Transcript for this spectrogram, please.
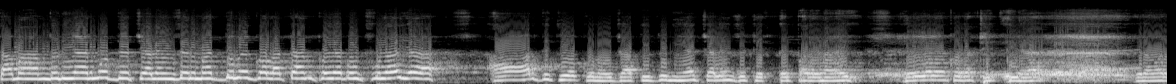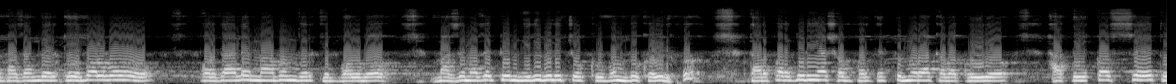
তাম দুনিয়ার মধ্যে চ্যালেঞ্জের মাধ্যমে গলা টান করে বুক ফুলাইয়া আর দ্বিতীয় কোনো জাতি দুনিয়া চ্যালেঞ্জে টেকতে পারে নাই। কথা ঠিক আমার বাজানদেরকে বলব পর্দালে মা বোনদেরকে বলব, মাঝে মাঝে একটু নিরিবিলি চক্ষু বন্ধ কইর তারপর দুনিয়া সম্পর্কে একটু মোরাকাবা কইর হাকিকত সে তো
